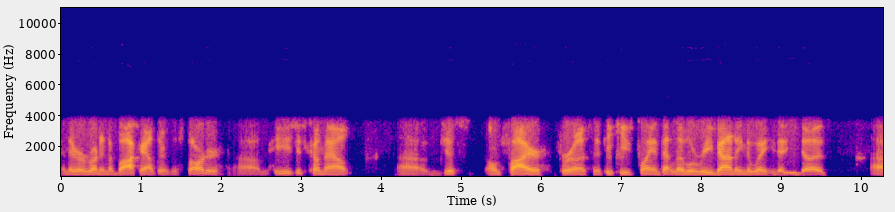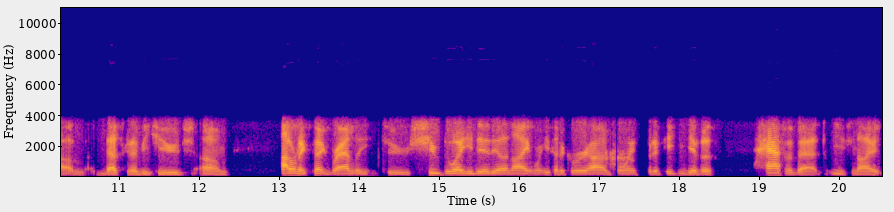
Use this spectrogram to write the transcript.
and they were running a Ibaka out there as a starter. Um, he has just come out uh, just on fire for us. And if he keeps playing at that level, rebounding the way that he does, um, that's going to be huge. Um, I don't expect Bradley to shoot the way he did the other night when he set a career high in points, but if he can give us half of that each night.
